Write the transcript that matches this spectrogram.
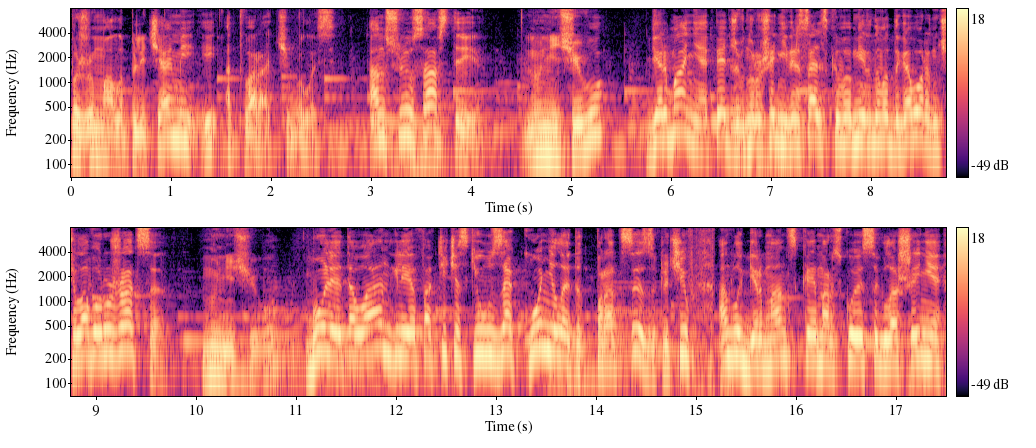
пожимала плечами и отворачивалась. Аншлюз Австрии? Ну ничего. Германия, опять же, в нарушении Версальского мирного договора начала вооружаться – ну ничего. Более того, Англия фактически узаконила этот процесс, заключив англо-германское морское соглашение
